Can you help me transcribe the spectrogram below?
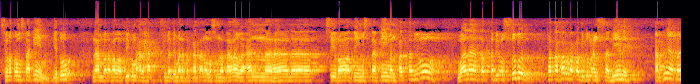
siratal mustaqim, yaitu Naam barakallahu fikum al-haq sebagaimana perkataan Allah Subhanahu wa taala wa anna hadza sirati mustaqiman fattabi'uh wa la tattabi'us subul fatafarraqa bikum an sabilih. Artinya apa?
